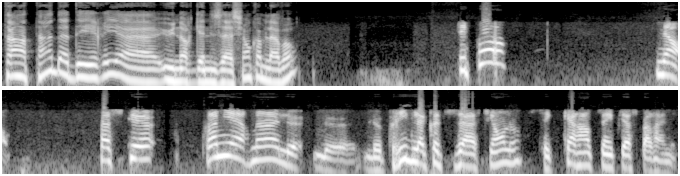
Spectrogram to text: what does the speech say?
tentant d'adhérer à une organisation comme la vôtre? C'est pas. Non. Parce que premièrement, le, le, le prix de la cotisation, c'est 45 pièces par année.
